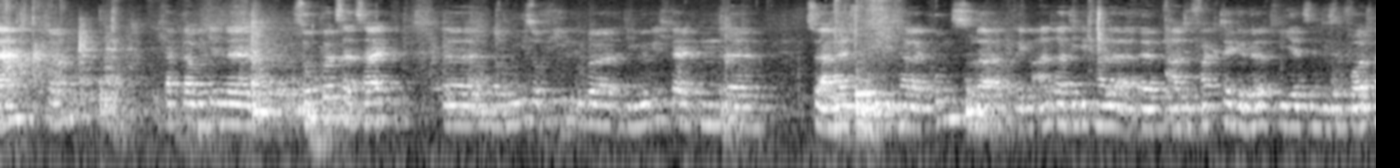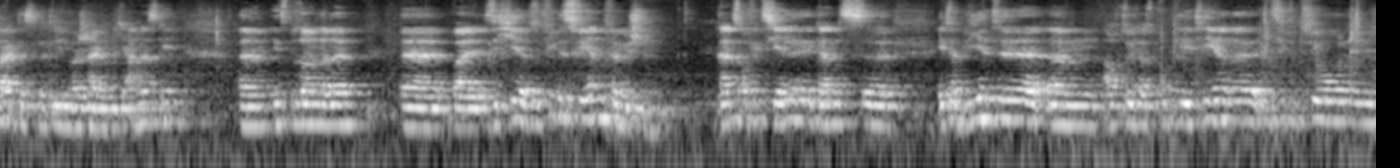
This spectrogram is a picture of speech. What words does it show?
Dank. Ich habe, glaube ich, in äh, so kurzer Zeit äh, noch nie so viel über die Möglichkeiten äh, zur Erhaltung digitaler Kunst oder eben anderer digitaler äh, Artefakte gehört, wie jetzt in diesem Vortrag. Das wird Ihnen wahrscheinlich nicht anders gehen. Äh, insbesondere, weil sich hier so viele Sphären vermischen. Ganz offizielle, ganz etablierte, ähm, auch durchaus proprietäre Institutionen,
